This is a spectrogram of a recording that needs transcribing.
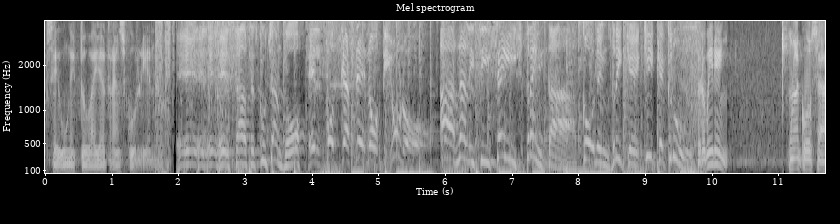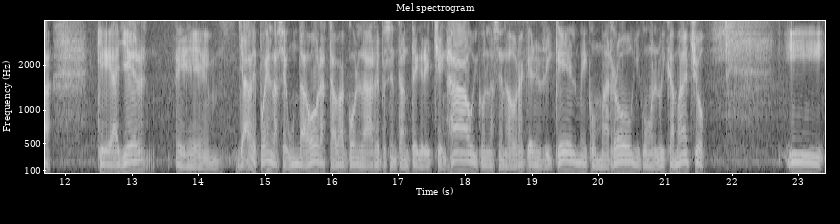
según esto vaya transcurriendo. Eh, estás escuchando el podcast de Noti1. Análisis 630 con Enrique Quique Cruz. Pero miren, una cosa que ayer, eh, ya después en la segunda hora, estaba con la representante Gretchen Howe y con la senadora Keren Riquelme, y con Marrón y con Luis Camacho. Y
